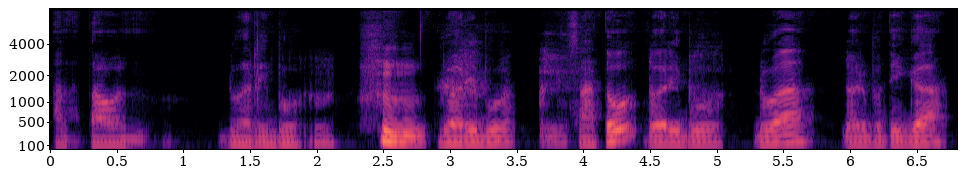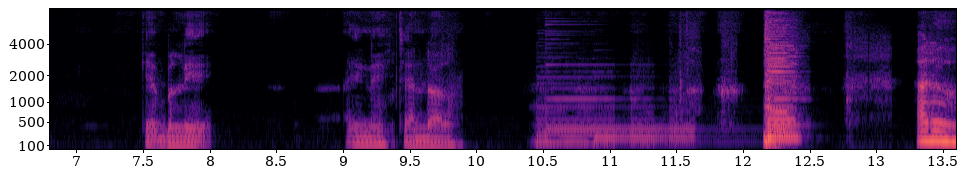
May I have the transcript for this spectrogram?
Anak tahun 2000 2001 2002 2003 kayak beli ini cendol. Aduh,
